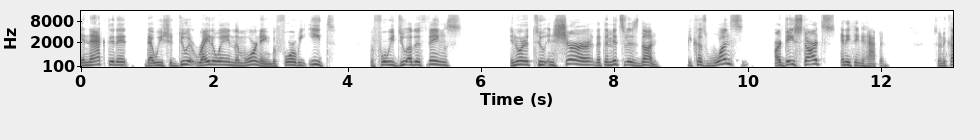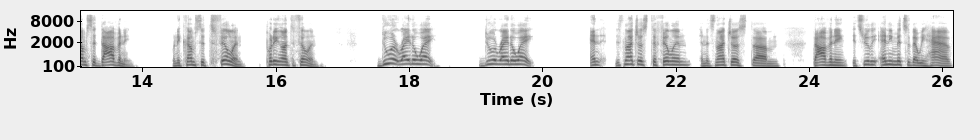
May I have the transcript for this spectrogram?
enacted it that we should do it right away in the morning before we eat, before we do other things, in order to ensure that the mitzvah is done. Because once our day starts, anything can happen. So when it comes to davening, when it comes to tefillin, putting on tefillin, do it right away. Do it right away. And it's not just tefillin, and it's not just um, davening. It's really any mitzvah that we have.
